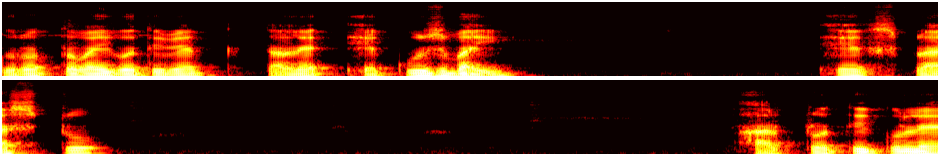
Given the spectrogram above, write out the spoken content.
দূরত্ব বাই গতিবেগ। তাহলে একুশ বাই এক্স প্লাস টু আর প্রতিকূলে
